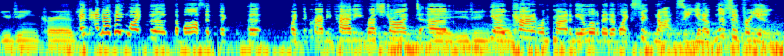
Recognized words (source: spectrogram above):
Eugene Krabs. And and I think like the the boss at the, the like the Krabby Patty restaurant. yeah, Um, Eugene you know, kind of reminded me a little bit of like Soup Nazi. You know, no soup for you.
